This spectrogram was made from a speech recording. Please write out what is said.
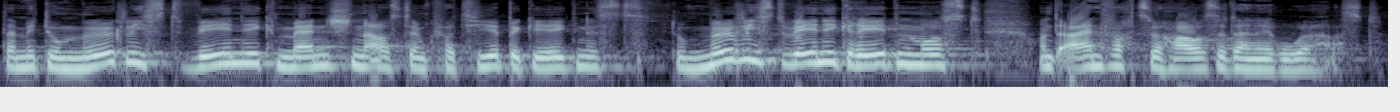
damit du möglichst wenig Menschen aus dem Quartier begegnest, du möglichst wenig reden musst und einfach zu Hause deine Ruhe hast.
